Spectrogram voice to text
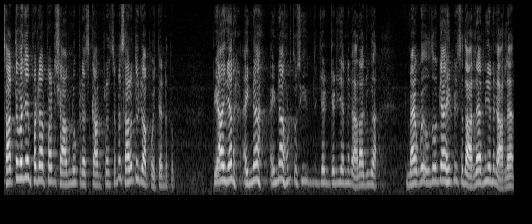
7 ਵਜੇ ਫਟਾਫਟ ਸ਼ਾਮ ਨੂੰ ਪ੍ਰੈਸ ਕਾਨਫਰੰਸ ਮੈਂ ਸਾਰੇ ਤੋਂ ਜਵਾਬ ਪੁੱਛਦਾ ਇਹਨਾਂ ਤੋਂ। ਵੀ ਆ ਯਾਰ ਇੰਨਾ ਇੰਨਾ ਹੁਣ ਤੁਸੀਂ ਜਿਹੜੀ ਨਗਾਰ ਆ ਜਾਊਗਾ ਮੈਂ ਉਦੋਂ- ਕਿਹਾ ਸੀ ਵੀ ਸੁਧਾਰ ਲਹਿਰ ਨਹੀਂ ਇਹ ਨਗਾਰ ਲਹਿਰ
